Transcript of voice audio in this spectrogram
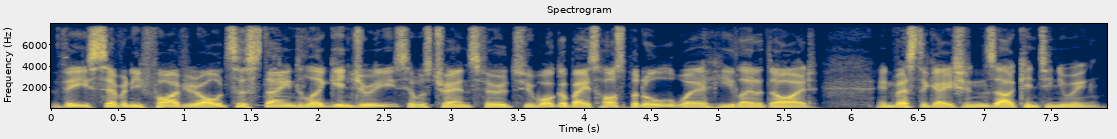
The 75 year old sustained leg injuries and was transferred to Wagga Base Hospital where he later died. Investigations are continuing.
